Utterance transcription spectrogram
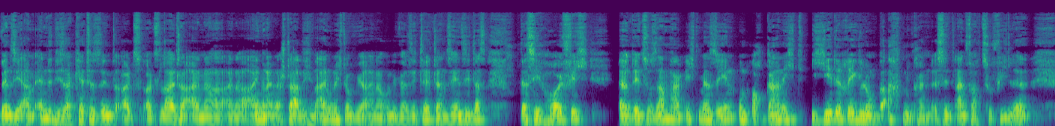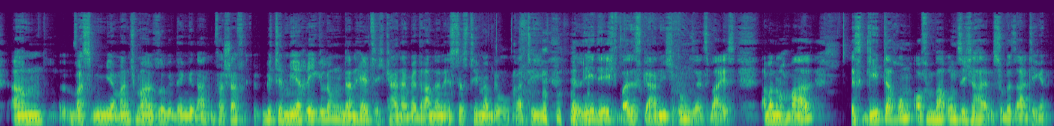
wenn Sie am Ende dieser Kette sind als, als Leiter einer, einer, einer staatlichen Einrichtung wie einer Universität, dann sehen Sie das, dass Sie häufig äh, den Zusammenhang nicht mehr sehen und auch gar nicht jede Regelung beachten können. Es sind einfach zu viele, ähm, was mir manchmal so den Gedanken verschafft, bitte mehr Regelungen, dann hält sich keiner mehr dran, dann ist das Thema Bürokratie erledigt, weil es gar nicht umsetzbar ist. Aber nochmal, es geht darum, offenbar Unsicherheiten zu beseitigen.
